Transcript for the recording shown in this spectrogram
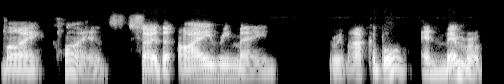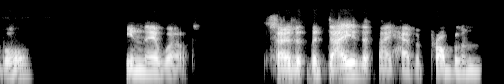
my clients so that I remain remarkable and memorable in their world? So that the day that they have a problem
